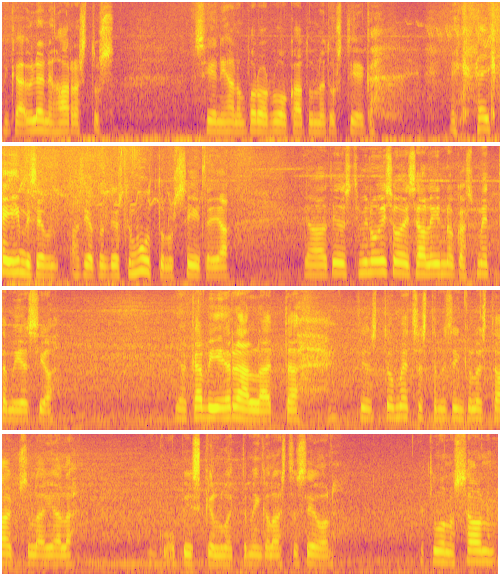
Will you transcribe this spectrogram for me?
mikään yleinen harrastus. Sienihän on poron ruokaa tunnetusti, eikä, eikä, eikä ihmisen asiat on tietysti muuttunut siitä. Ja, ja tietysti minun isoisä oli innokas mettämies ja, ja kävi erällä, että tietysti on metsästämisen kyllä aikuisella iällä niin opiskellut, että minkälaista se on. Et luonnossa on,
